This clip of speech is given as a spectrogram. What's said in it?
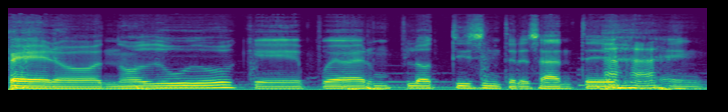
Pero no dudo que puede haber un plot twist interesante Ajá. en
